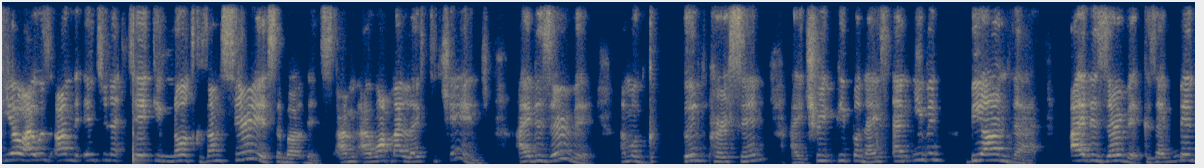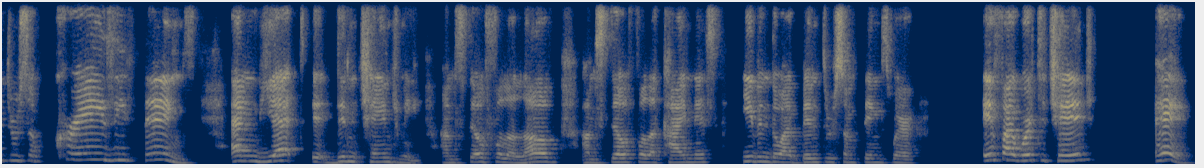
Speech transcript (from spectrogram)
yo, I was on the internet taking notes because I'm serious about this. I'm I want my life to change. I deserve it. I'm a good person. I treat people nice, and even beyond that, I deserve it because I've been through some crazy things. And yet it didn't change me. I'm still full of love. I'm still full of kindness, even though I've been through some things where if I were to change, hey,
